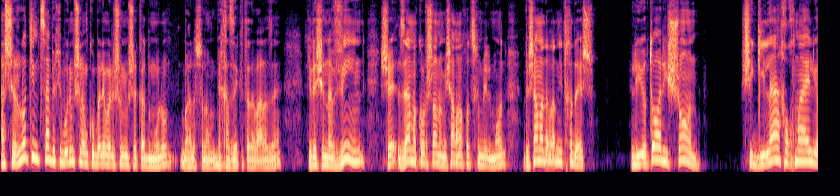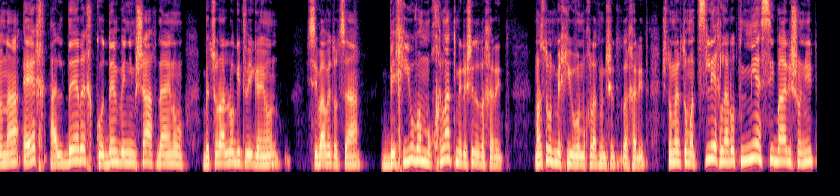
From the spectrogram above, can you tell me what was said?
אשר לא תמצא בחיבורים של המקובלים הראשונים שקדמו לו, בעל הסולם מחזק את הדבר הזה, כדי שנבין שזה המקור שלנו, משם אנחנו צריכים ללמוד, ושם הדבר נתחדש. להיותו הראשון שגילה החוכמה העליונה, איך? על דרך קודם ונמשך, דהיינו בצורה לוגית והיגיון, סיבה ותוצאה, בחיוב המוחלט מראשית התחרית. מה זאת אומרת מחיוב המוחלט מראשית התחרית? זאת אומרת, הוא מצליח להראות מהסיבה הראשונית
